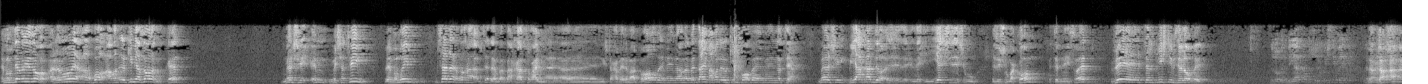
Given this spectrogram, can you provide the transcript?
הם עובדי עבודה זו, אבל הם אומרים בוא ארון אלוקים יעזור לנו, כן? זאת אומרת שהם משתפים והם אומרים בסדר, לא חייב, בסדר, באחר הצהריים אה, אה, נשתחווה לבד פה, אבל בינתיים ארון אלוקים פה וננצח. זאת אומרת שביחד יש איזשהו, איזשהו מקום אצל בני ישראל, ואצל פלישתים זה לא עובד. זה לא עובד ביחד? או. לא, לא, אה,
